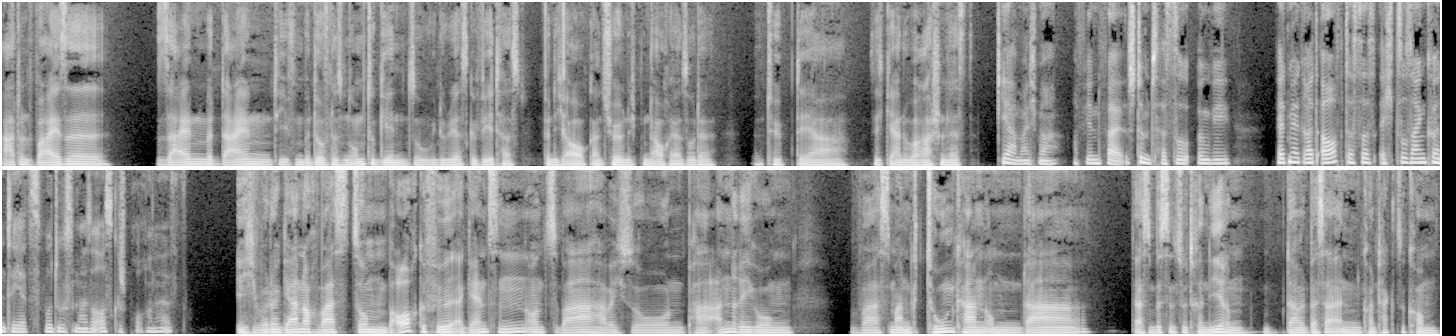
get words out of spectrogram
Art und Weise sein, mit deinen tiefen Bedürfnissen umzugehen, so wie du dir das gewählt hast. Finde ich auch ganz schön. Ich bin auch eher so der Typ, der sich gerne überraschen lässt. Ja, manchmal, auf jeden Fall. Stimmt, hast du irgendwie, fällt mir gerade auf, dass das echt so sein könnte, jetzt, wo du es mal so ausgesprochen hast. Ich würde gerne noch was zum Bauchgefühl ergänzen. Und zwar habe ich so ein paar Anregungen was man tun kann, um da das ein bisschen zu trainieren, damit besser in Kontakt zu kommen.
